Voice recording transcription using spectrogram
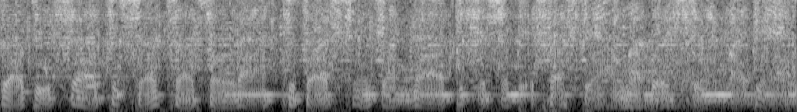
bloody selfish attacks for that Divorce dreams are not Decision is first down My lips in my damn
